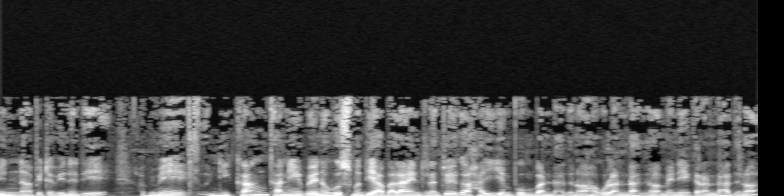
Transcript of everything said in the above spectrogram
මෙන්න අපිට වෙන දේ. අපි මේ නිකං තනිය වෙන හුස්ම දිහා බලහින්න නැතු එක හයියෙන් පුම්බන්න හදනවා හකුලන්න හදනවා මෙනේ කරන්න හදනවා.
